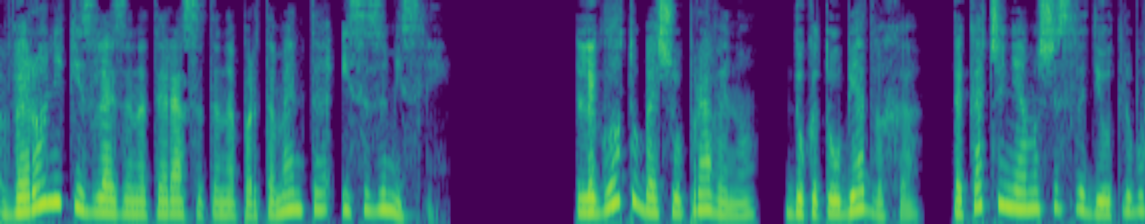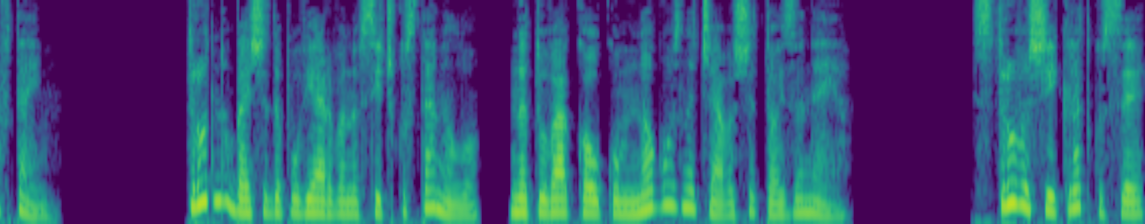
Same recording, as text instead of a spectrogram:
Вероник излезе на терасата на апартамента и се замисли. Леглото беше оправено, докато обядваха, така че нямаше следи от любовта им. Трудно беше да повярва на всичко станало, на това колко много означаваше той за нея. Струваше и кратко се,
